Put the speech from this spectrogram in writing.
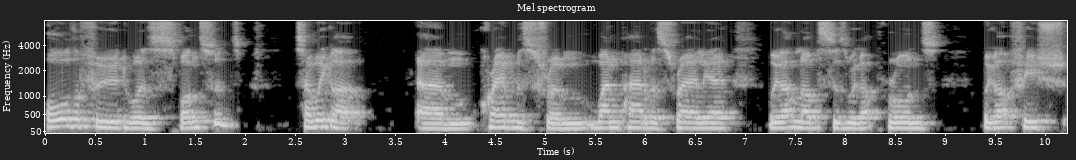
All the food was sponsored. So we got um, crabs from one part of Australia, we got lobsters, we got prawns, we got fish,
